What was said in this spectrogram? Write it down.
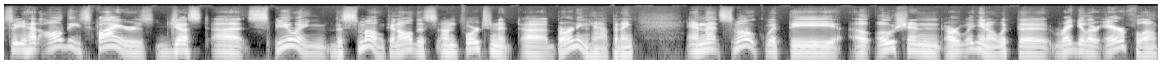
So you had all these fires just uh, spewing the smoke and all this unfortunate uh, burning happening, and that smoke with the ocean or you know with the regular airflow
